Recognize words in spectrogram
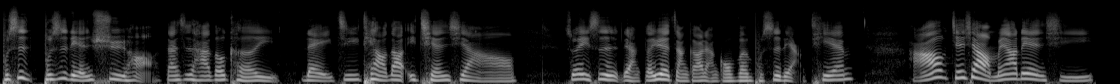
不是不是连续哈，但是他都可以。累积跳到一千下哦，所以是两个月长高两公分，不是两天。好，接下来我们要练习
